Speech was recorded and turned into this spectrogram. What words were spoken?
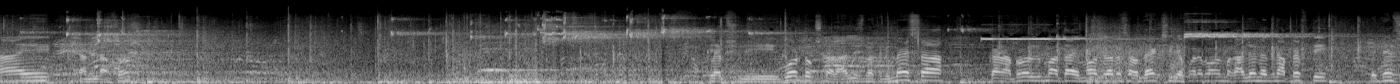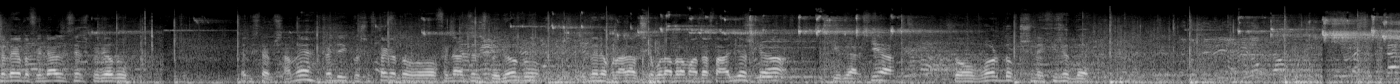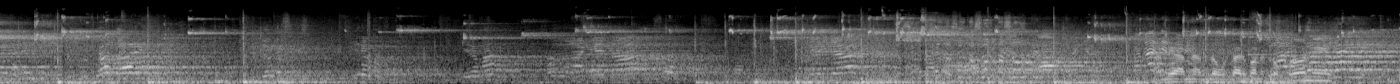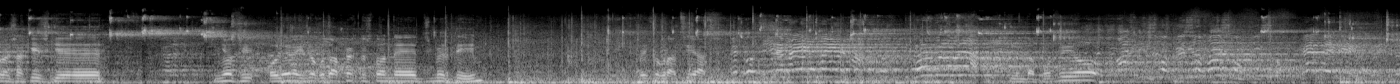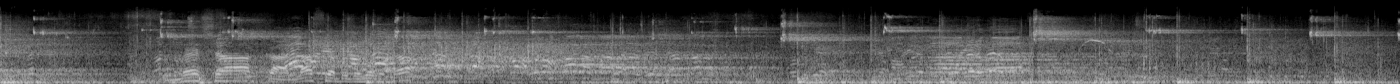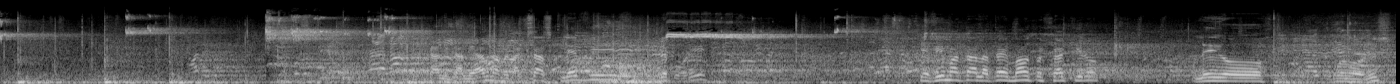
γυρνάει, κάνει λάθος κλέψουν οι Gordox, Καραλής μέχρι μέσα Κάνα πρόβλημα, time out 30-46, διαφορά πάμε μεγαλώνει αντί να πέφτει 5-10 για το φινάλι της τέτοιης περίοδου. Επιστρέψαμε, 5-27 για το φινάλι της τέτοιης περίοδου. Δεν έχουν αλλάξει και πολλά πράγματα στα αλλιώσια. Η κυριαρχία των Gordox συνεχίζεται Καλή άμυνα του Λογουτάρη πάνω στο Χρόνι. Ο Χρόνης αρχίζει και νιώθει ότι δεν έχει δύο κοντά παίκτες στον ε, Τζιμίρ Team. Έχει ο Γρατσίας. Κλείνεται από δύο. Μέσα, καλάθι από το 12. Καλή καλή άμυνα, μεταξάς κλέβει, δεν μπορεί. Και βήματα, αλλά time out, όχι άκυρο, λέει ο Βορβορής.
